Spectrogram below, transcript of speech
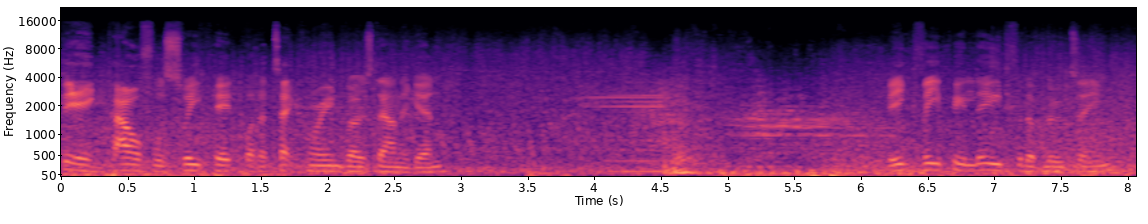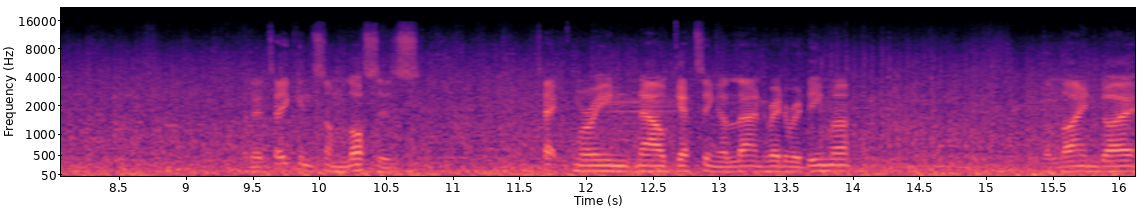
Big, powerful sweep hit, but the Tech Marine goes down again. Big VP lead for the blue team. But they're taking some losses. Tech Marine now getting a Land Raider Redeemer. The line guy.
